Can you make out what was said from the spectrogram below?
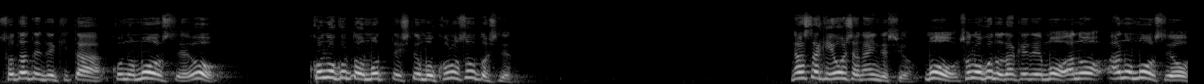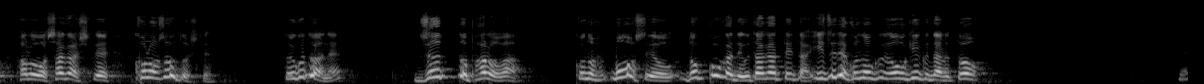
育ててきたこのモーセをこのことをもってしても殺そうとしている。情け容赦ないんですよ。もうそのことだけでもうあのあのモーセをパロは探して殺そうとしてる。ということはねずっとパロはこのモーセをどこかで疑っていた。いずれこの子が大きくなるとね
